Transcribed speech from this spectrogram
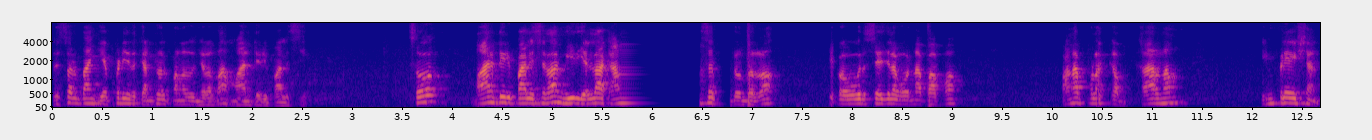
ரிசர்வ் பேங்க் எப்படி இதை கண்ட்ரோல் பண்ணதுங்கிறது தான் monetary policy so monetary policy தான் மீதி எல்லா கான்செப்ட் வந்துடுறோம். இப்போ ஒவ்வொரு ஸ்டேஜில் ஒன்றா பார்ப்போம். பணப்புழக்கம் காரணம் இன்ஃப்ளேஷன்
